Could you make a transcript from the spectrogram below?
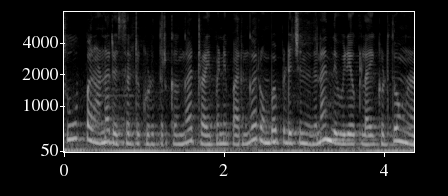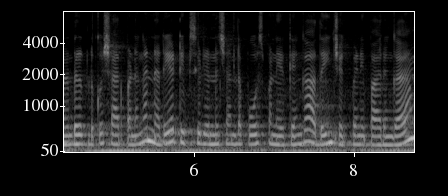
சூப்பரான ரிசல்ட் கொடுத்துருக்கோங்க. ட்ரை பண்ணி பாருங்கள் ரொம்ப பிடிச்சிருந்ததுன்னா இந்த வீடியோக்கு லைக் கொடுத்து உங்கள் நண்பர்களுக்கும் ஷேர் பண்ணுங்கள் நிறைய டிப்ஸ் வீடியோ என்ன சேனலில் போஸ்ட் பண்ணியிருக்கேங்க. அதையும் செக் பண்ணி பாருங்கள்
